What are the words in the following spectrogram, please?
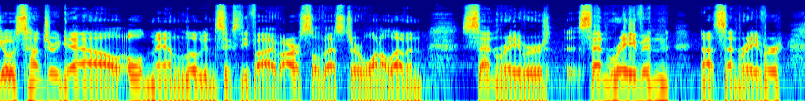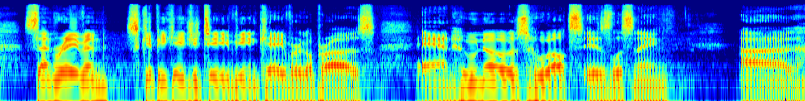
Ghost Hunter Gal, Old Man Logan 65, R Sylvester 111, Sen Raver, Sen Raven, not Sen Raver, Sen Raven, Skippy KGT, V and K, Virgo Praz, and who knows who else is listening uh,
